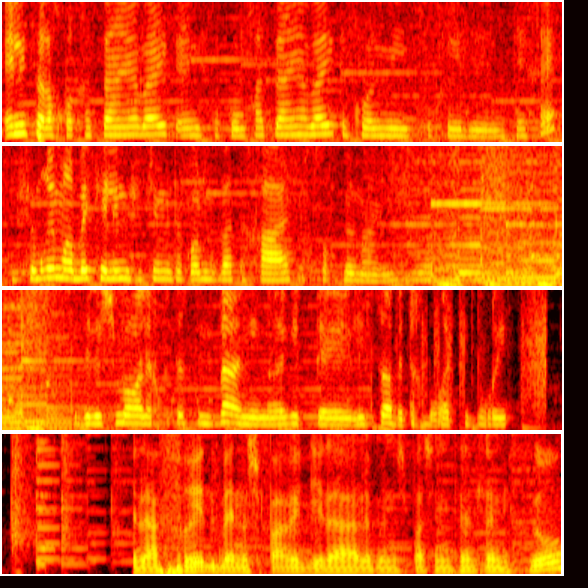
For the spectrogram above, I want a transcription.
אין לי צלחות חד פעמי בבית, אין לי סכו"ם חד פעמי בבית, הכל מזכוכית ומתכת. שומרים הרבה כלים, משתפים את הכל בבת אחת, לחסוך במים. כדי לשמור על איכות הסביבה, אני נוהגת אה, לנסוע בתחבורה ציבורית. להפריד בין אשפה רגילה לבין אשפה שניתנת למחזור,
